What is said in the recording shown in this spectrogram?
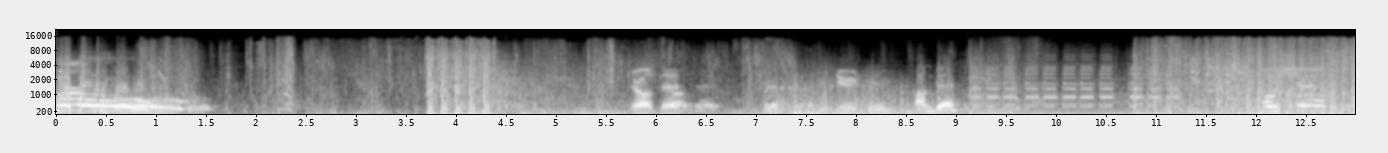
Oh! They're all dead. Yeah. Dude. I'm dead. Oh shit!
